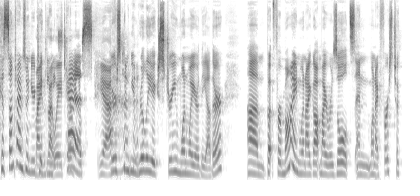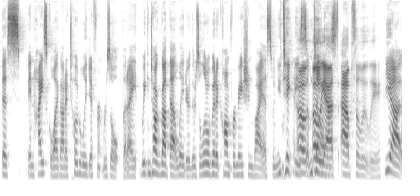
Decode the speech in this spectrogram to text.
cuz sometimes when you're Mine's taking these too. tests, yeah. yours can be really extreme one way or the other. Um, but for mine, when I got my results, and when I first took this in high school, I got a totally different result. But I we can talk about that later. There's a little bit of confirmation bias when you take these. oh, sometimes. oh yes, absolutely. Yeah,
